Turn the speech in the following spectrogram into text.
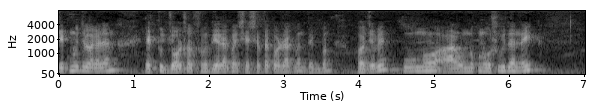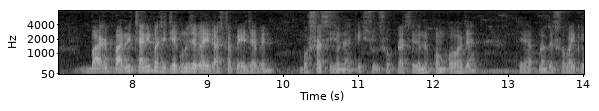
যে কোনো যে লাগা যান একটু জল সবসময় দিয়ে রাখবেন শেষাতা করে রাখবেন, দেখবেন হয়ে যাবে। কোনো আর অন্য কোনো অসুবিধা নেই। বাড়ির চারিপাশে যে কোনো জায়গায় এই গাছটা পেয়ে যাবেন। বর্ষার সিজনে আর কি শুকনার সিজনে কম পাওয়া যায়। তাই আপনাদের সবাইকে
